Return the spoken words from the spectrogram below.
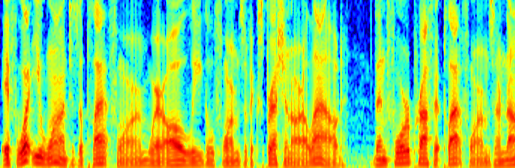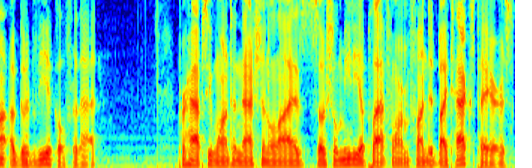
If what you want is a platform where all legal forms of expression are allowed, then for profit platforms are not a good vehicle for that. Perhaps you want a nationalized social media platform funded by taxpayers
